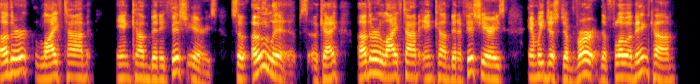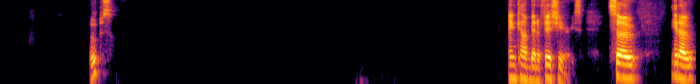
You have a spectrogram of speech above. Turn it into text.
other lifetime income beneficiaries. So OLIBs, okay, other lifetime income beneficiaries. And we just divert the flow of income. Oops. Income beneficiaries. So, you know,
